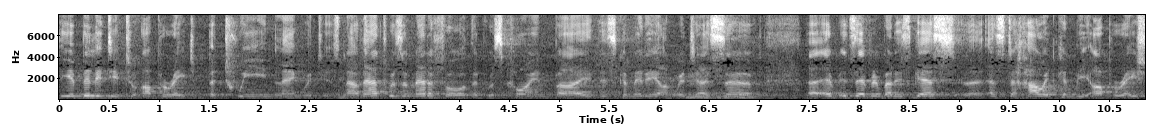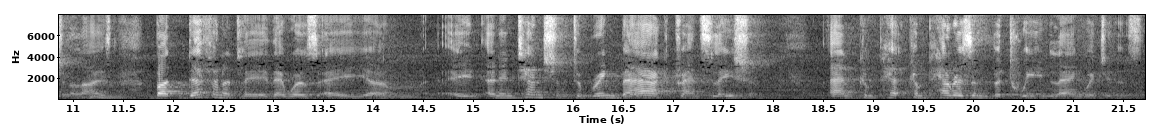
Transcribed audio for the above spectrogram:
the ability to operate between languages. Now, that was a metaphor that was coined by this committee on which I served. Uh, it's everybody's guess uh, as to how it can be operationalized. But definitely, there was a, um, a an intention to bring back translation and compa- comparison between languages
